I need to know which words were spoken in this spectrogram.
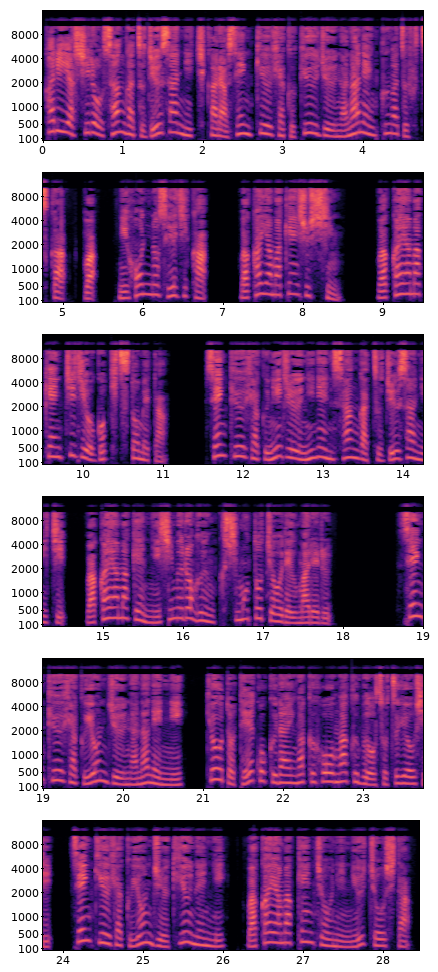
刈谷四郎3月13日から1997年9月2日は、日本の政治家、和歌山県出身、和歌山県知事を5期務めた。1922年3月13日、和歌山県西室郡串本町で生まれる。1947年に京都帝国大学法学部を卒業し、1949年に和歌山県庁に入庁した。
